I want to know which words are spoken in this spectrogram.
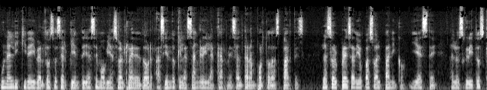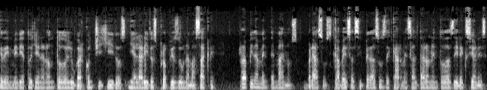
una líquida y verdosa serpiente ya se movía a su alrededor, haciendo que la sangre y la carne saltaran por todas partes. La sorpresa dio paso al pánico, y éste, a los gritos que de inmediato llenaron todo el lugar con chillidos y alaridos propios de una masacre. Rápidamente manos, brazos, cabezas y pedazos de carne saltaron en todas direcciones,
